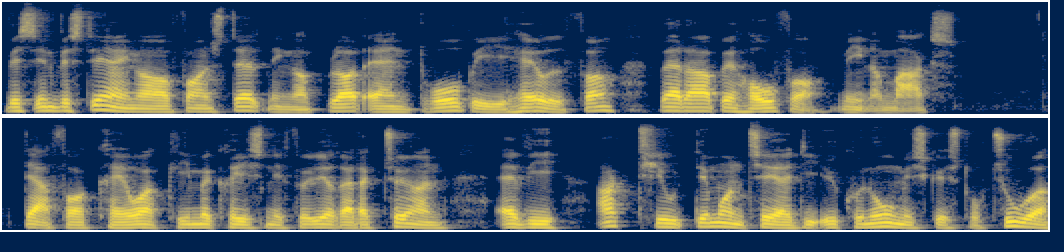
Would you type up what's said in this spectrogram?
hvis investeringer og foranstaltninger blot er en dråbe i havet for, hvad der er behov for, mener Marx. Derfor kræver klimakrisen ifølge redaktøren, at vi aktivt demonterer de økonomiske strukturer,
